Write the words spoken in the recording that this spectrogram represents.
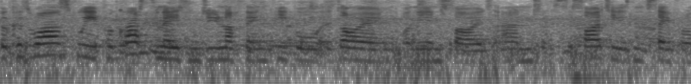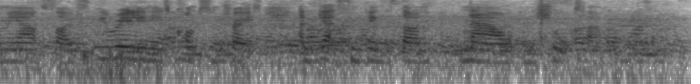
Because whilst we procrastinate and do nothing, people are dying on the inside and society isn't safer on the outside. So we really need to concentrate and get some things done now in the short term.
